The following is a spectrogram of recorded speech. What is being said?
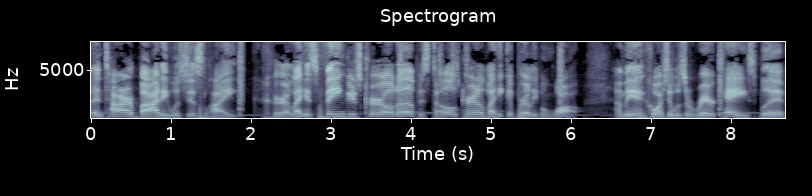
entire body was just like curled, like his fingers curled up, his toes curled up, like he could barely even walk. I mean, of course, it was a rare case, but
